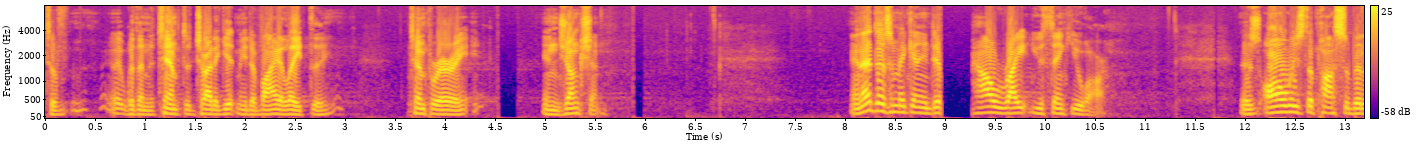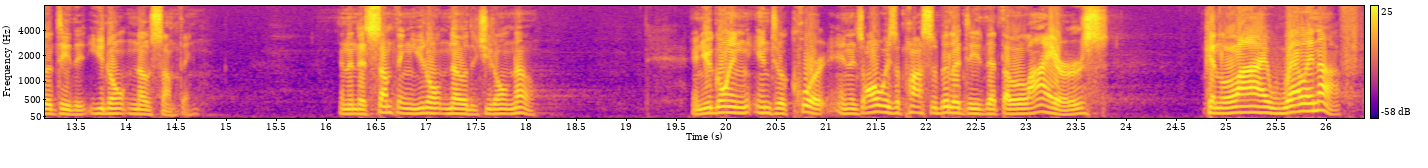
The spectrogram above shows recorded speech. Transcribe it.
to, with an attempt to try to get me to violate the temporary injunction. And that doesn't make any difference how right you think you are. There's always the possibility that you don't know something and then there's something you don't know that you don't know. And you're going into a court, and it's always a possibility that the liars can lie well enough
